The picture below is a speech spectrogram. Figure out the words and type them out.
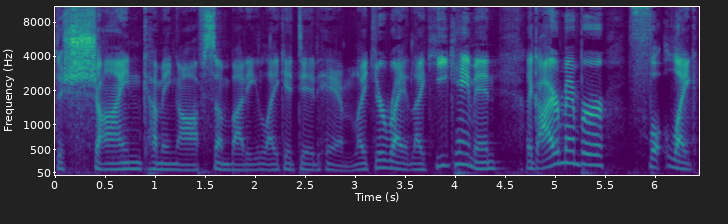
the shine coming off somebody like it did him. Like you're right. Like he came in. Like I remember, fo- like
